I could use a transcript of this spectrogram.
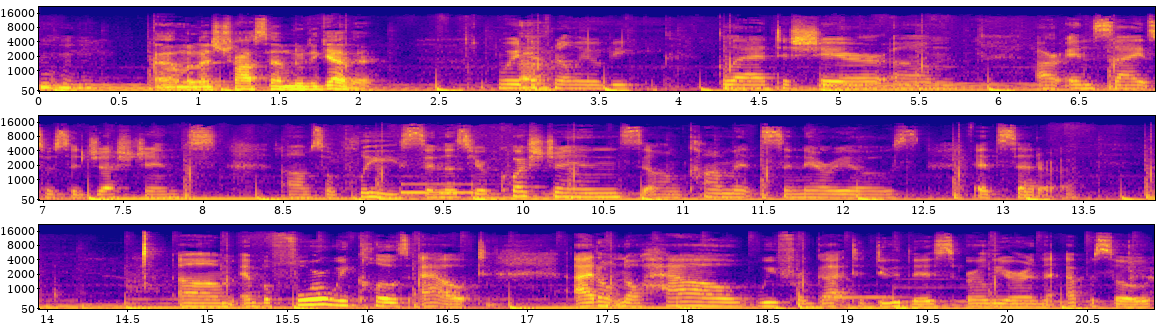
Um, and let's try something new together. We Uh. definitely would be glad to share um, our insights or suggestions. Um, so please send us your questions, um, comments, scenarios, etc. Um, and before we close out, I don't know how we forgot to do this earlier in the episode,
